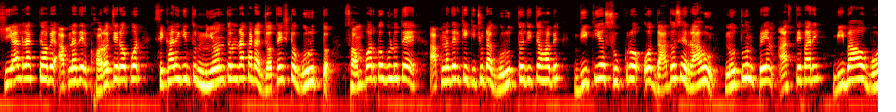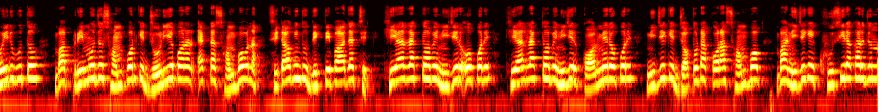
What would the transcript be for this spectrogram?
খেয়াল রাখতে হবে আপনাদের খরচের ওপর। সেখানে কিন্তু নিয়ন্ত্রণ রাখাটা যথেষ্ট গুরুত্ব। সম্পর্কগুলোতে আপনাদেরকে কিছুটা গুরুত্ব দিতে হবে। দ্বিতীয় শুক্র ও দ্বাদশে রাহু নতুন প্রেম আসতে পারে। বিবাহ বহির্ভূত বা প্রেমজ সম্পর্কে জড়িয়ে পড়ার একটা সম্ভাবনা সেটাও কিন্তু দেখতে পাওয়া যাচ্ছে। খেয়াল রাখতে হবে নিজের ওপরে, খেয়াল রাখতে হবে নিজের কর্মের ওপরে, নিজেকে যতটা করা সম্ভব বা নিজেকে খুশি রাখার জন্য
